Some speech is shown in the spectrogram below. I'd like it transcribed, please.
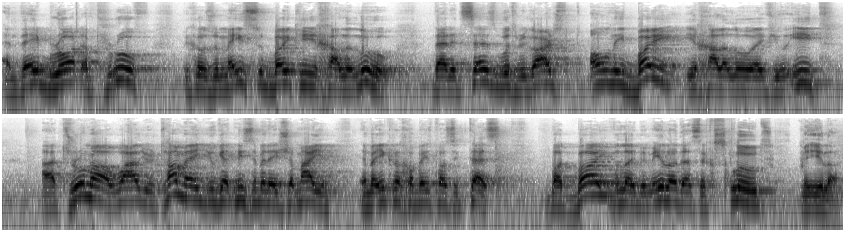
and they brought a proof because Umeisu Boiki Chalaluhu, that it says with regards only Boy Yichalaluhu, if you eat uh, truma while you're tame, you get misa b'dei shamayim in vayikra chabeis pasik tes. But boy v'loy b'meila that excludes meila.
